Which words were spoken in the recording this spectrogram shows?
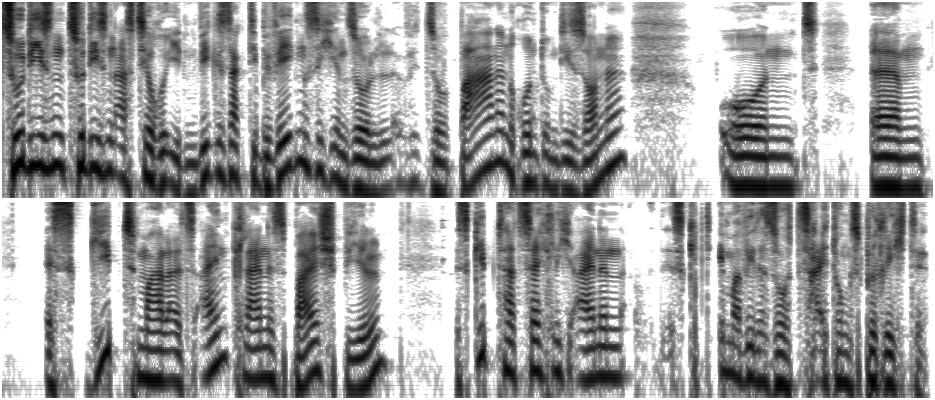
zu diesen, zu diesen Asteroiden. Wie gesagt, die bewegen sich in so, so Bahnen rund um die Sonne und ähm, es gibt mal als ein kleines Beispiel, es gibt tatsächlich einen, es gibt immer wieder so Zeitungsberichte,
